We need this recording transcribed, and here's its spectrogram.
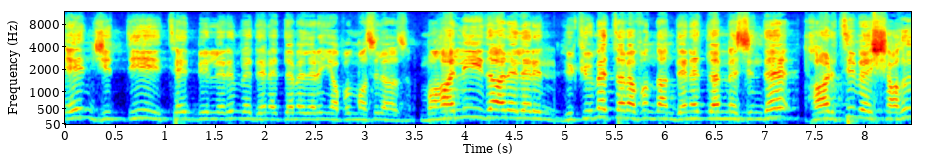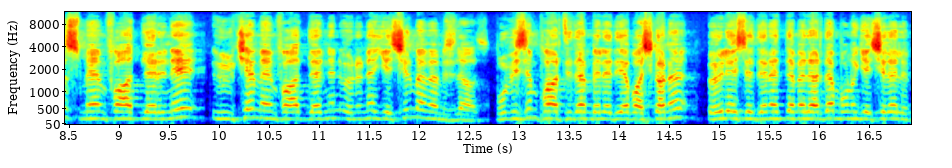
en ciddi tedbirlerin ve denetlemelerin yapılması lazım. Mahalli idarelerin hükümet tarafından denetlenmesinde parti ve şahıs menfaatlerini ülke menfaatlerinin önüne geçirmememiz lazım. Bu bizim partiden belediye başkanı Öyleyse denetlemelerden bunu geçirelim.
